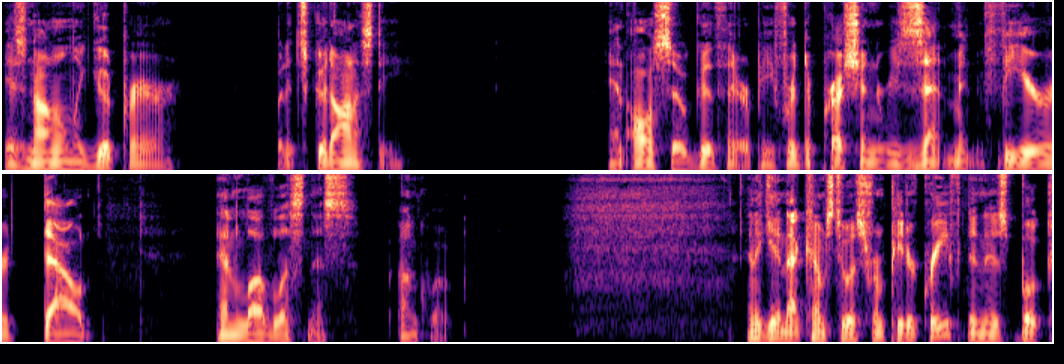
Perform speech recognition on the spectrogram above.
is not only good prayer, but it's good honesty. And also good therapy for depression, resentment, fear, doubt, and lovelessness. Unquote. And again, that comes to us from Peter Kreeft in his book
